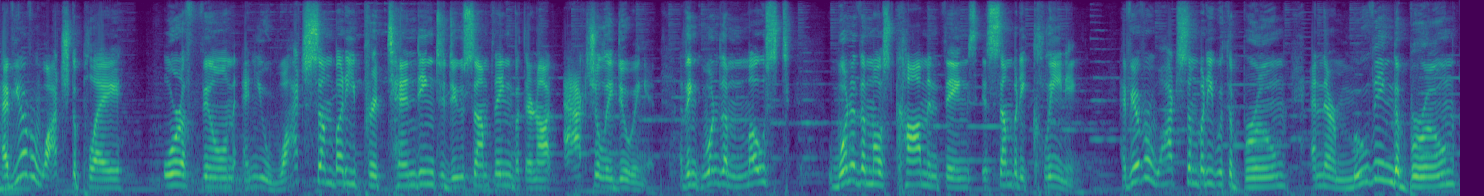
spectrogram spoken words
Have you ever watched a play or a film and you watch somebody pretending to do something but they're not actually doing it? I think one of the most one of the most common things is somebody cleaning. Have you ever watched somebody with a broom and they're moving the broom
